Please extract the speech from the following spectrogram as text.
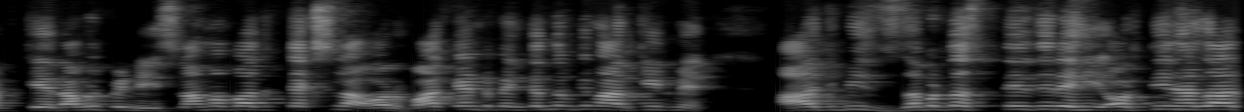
جبکہ راول پنڈی اسلام آباد، ٹیکسلا اور واکنٹ میں، گندم کی مارکیٹ میں آج بھی زبردست تیزی رہی اور تین ہزار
